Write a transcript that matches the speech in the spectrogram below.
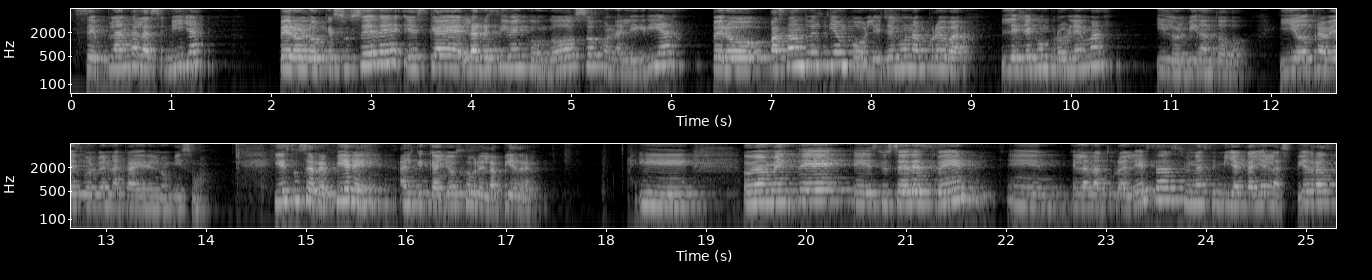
se planta la semilla, pero lo que sucede es que la reciben con gozo, con alegría, pero pasando el tiempo le llega una prueba, le llega un problema y lo olvidan todo. Y otra vez vuelven a caer en lo mismo. Y esto se refiere al que cayó sobre la piedra. Y obviamente, eh, si ustedes ven en la naturaleza, si una semilla cae en las piedras,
